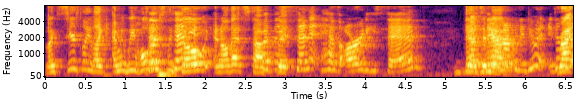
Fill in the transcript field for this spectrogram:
Like seriously, like I mean, we hold The her to the Senate- goat and all that stuff, But but, the Senate has already said Doesn't matter. they're matter. not going to do it. It doesn't right?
